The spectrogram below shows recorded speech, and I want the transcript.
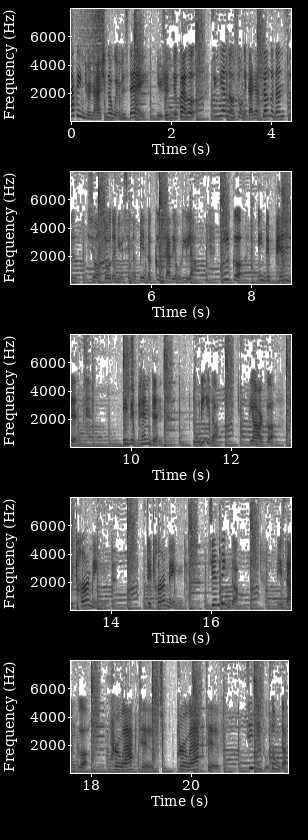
happy international women's day 女神节快乐今天呢送给大家三个单词希望所有的女性呢变得更加的有力量第一个 independent independent 独立的第二个 determined determined 坚定的第三个 proactive proactive 积极主动的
